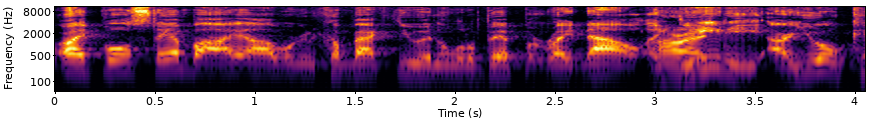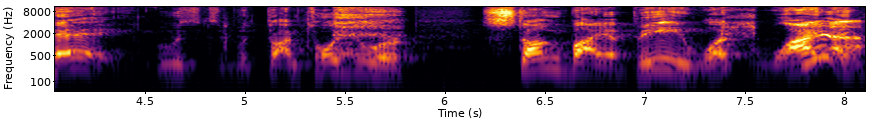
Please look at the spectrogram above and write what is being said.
All right, Bull, stand by. Uh, we're going to come back to you in a little bit, but right now, All right. Aditi, are you okay? Was- I'm told you were stung by a bee. What? Why? Yeah.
